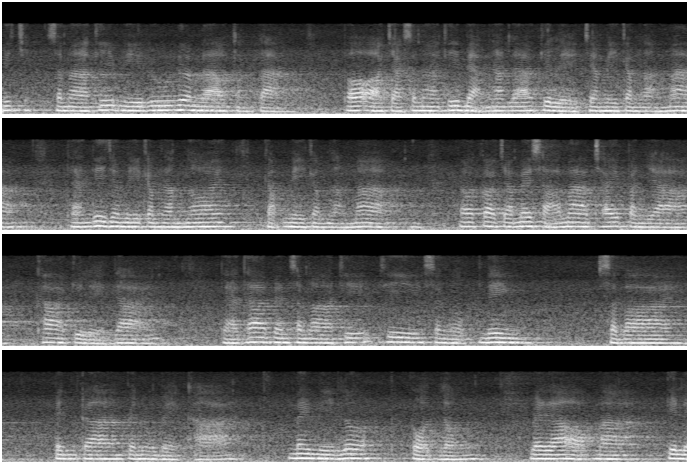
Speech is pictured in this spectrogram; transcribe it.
มิจสมาธิมีรู้เรื่องราวต่างๆ พอออกจากสมาธิแบบนั้นแล้วกิเลสจะมีกำลังมาก แทนที่จะมีกำลังน้อยกับมีกำลังมาก แล้วก็จะไม่สามารถใช้ปัญญาฆ่ากิเลสได้ แต่ถ้าเป็นสมาธิที่สงบนิ่ง สบาย เป็นกลางเป็นอุเบกขา ไม่มีโลภโกรธหลง เวลาออกมา กิเล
